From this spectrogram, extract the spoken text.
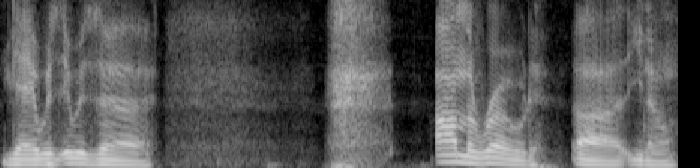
yeah, it was it was a on the road. Uh, you know,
